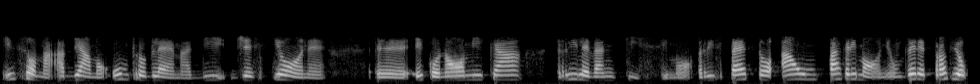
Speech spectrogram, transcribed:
Insomma, abbiamo un problema di gestione eh, economica rilevantissimo rispetto a un patrimonio, un vero e proprio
